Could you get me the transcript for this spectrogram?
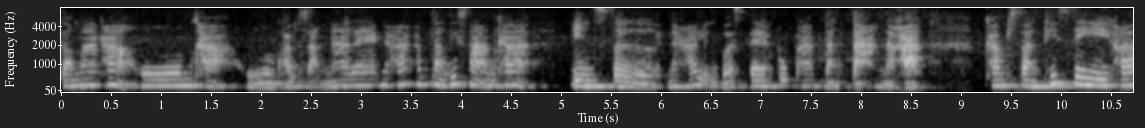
ต่อมาค่ะ Home ค่ะ Home คำสั่งหน้าแรกนะคะคำสั่งที่ 3 ค่ะ Insert นะคะ หรือว่าแทรกรูปภาพต่างๆนะคะคำสั่งที่ 4 ค่ะ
